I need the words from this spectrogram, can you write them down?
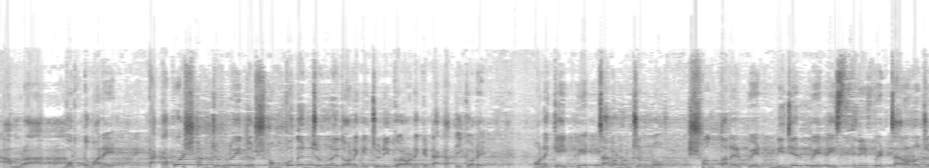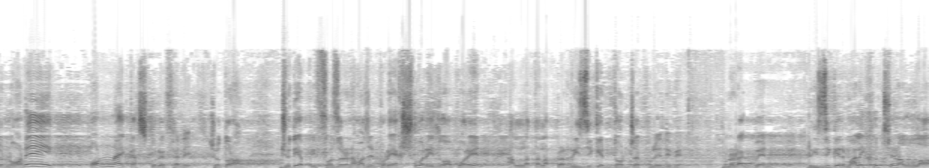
আমরা বর্তমানে টাকা পয়সার জন্যই তো, সম্পদের জন্যই তো অনেকে চুরি করে, অনেকে ডাকাতি করে। অনেকে এই পেট চালানোর জন্য, সন্তানের পেট, নিজের পেট, স্ত্রীর পেট চালানোর জন্য অনেক অন্যায় কাজ করে ফেলে। সুতরাং যদি আপনি ফজরের নামাজের পরে একশো বার এই দোয়া পড়েন, আল্লাহ তালা আপনার রিজিকের দরজা খুলে দেবেন। মনে রাখবেন, রিজিকের মালিক হচ্ছেন আল্লাহ।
